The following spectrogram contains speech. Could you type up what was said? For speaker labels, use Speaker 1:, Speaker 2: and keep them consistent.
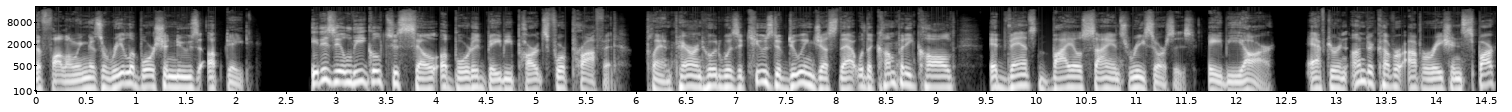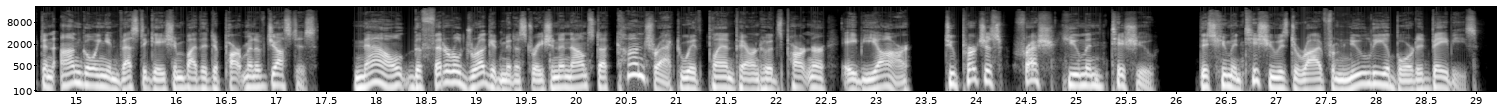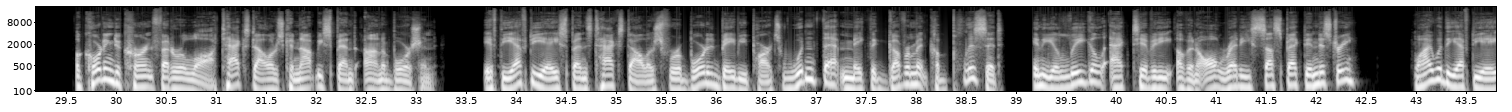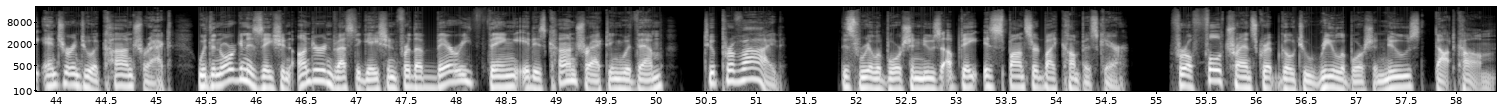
Speaker 1: The following is a real abortion news update. It is illegal to sell aborted baby parts for profit. Planned Parenthood was accused of doing just that with a company called Advanced Bioscience Resources, ABR, after an undercover operation sparked an ongoing investigation by the Department of Justice. Now, the Federal Drug Administration announced a contract with Planned Parenthood's partner, ABR, to purchase fresh human tissue. This human tissue is derived from newly aborted babies. According to current federal law, tax dollars cannot be spent on abortion. If the FDA spends tax dollars for aborted baby parts, wouldn't that make the government complicit in the illegal activity of an already suspect industry? Why would the FDA enter into a contract with an organization under investigation for the very thing it is contracting with them to provide? This Real Abortion News update is sponsored by Compass Care. For a full transcript, go to realabortionnews.com.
